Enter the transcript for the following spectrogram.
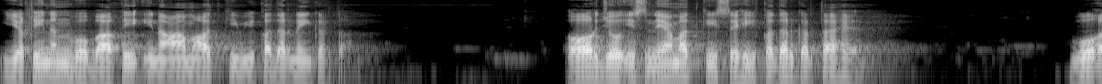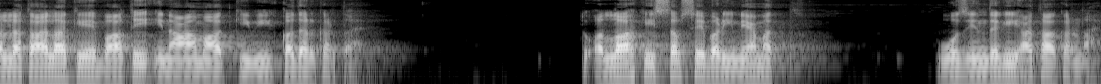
یقیناً وہ باقی انعامات کی بھی قدر نہیں کرتا۔ اور جو اس نعمت کی صحیح قدر کرتا ہے، وہ اللہ تعالیٰ کے باقی انعامات کی بھی قدر کرتا ہے۔ تو اللہ کی سب سے بڑی نعمت وہ زندگی عطا کرنا ہے۔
